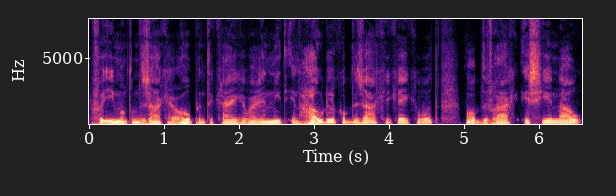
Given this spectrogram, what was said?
voor iemand om de zaak heropend te krijgen, waarin niet inhoudelijk op de zaak gekeken wordt, maar op de vraag: is hier nou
